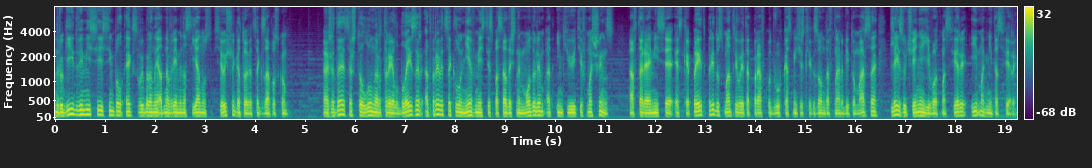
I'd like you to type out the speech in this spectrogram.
Другие две миссии Simple X, выбранные одновременно с Янус, все еще готовятся к запуску. Ожидается, что Lunar Trailblazer отправится к Луне вместе с посадочным модулем от Intuitive Machines, а вторая миссия Escapade предусматривает отправку двух космических зондов на орбиту Марса для изучения его атмосферы и магнитосферы.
